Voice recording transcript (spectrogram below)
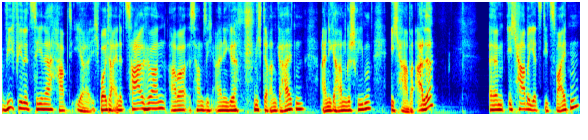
wie viele Zähne habt ihr? Ich wollte eine Zahl hören, aber es haben sich einige nicht daran gehalten. Einige haben geschrieben, ich habe alle. Ähm, ich habe jetzt die zweiten.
